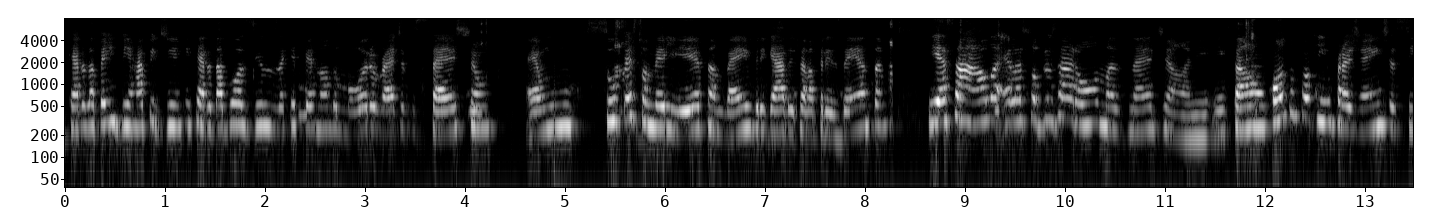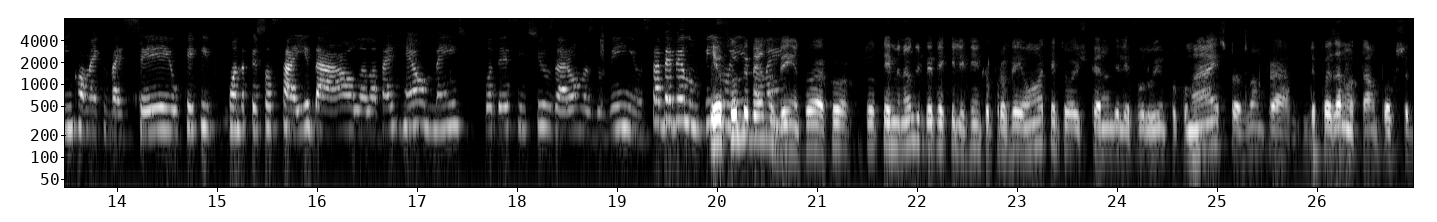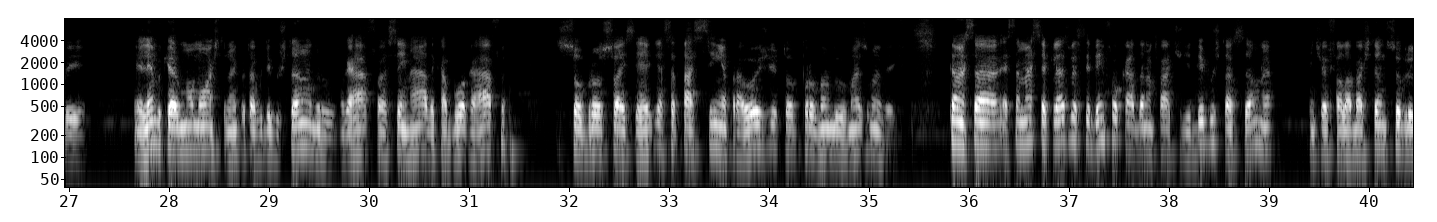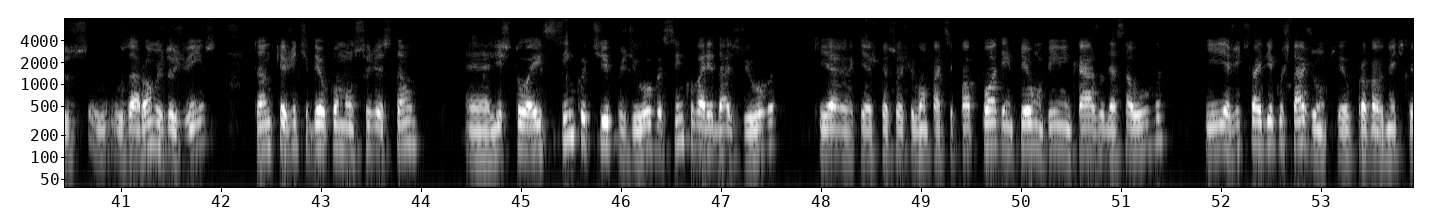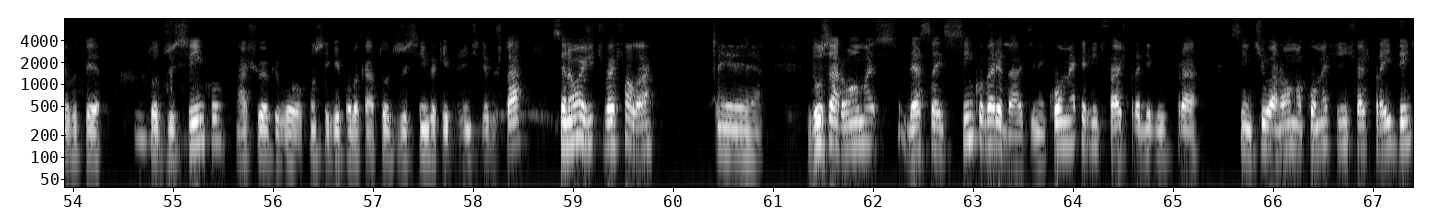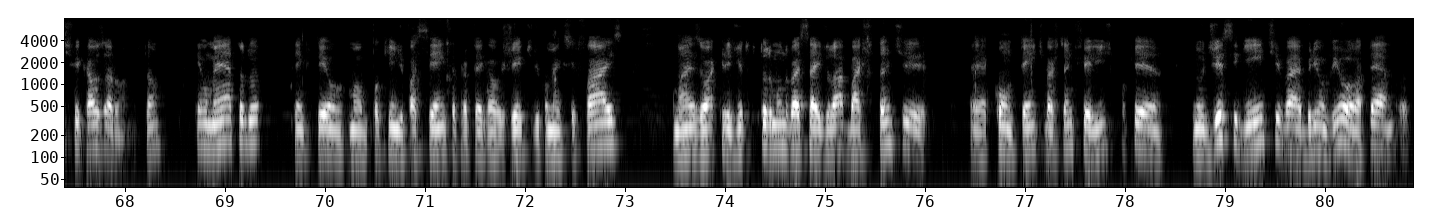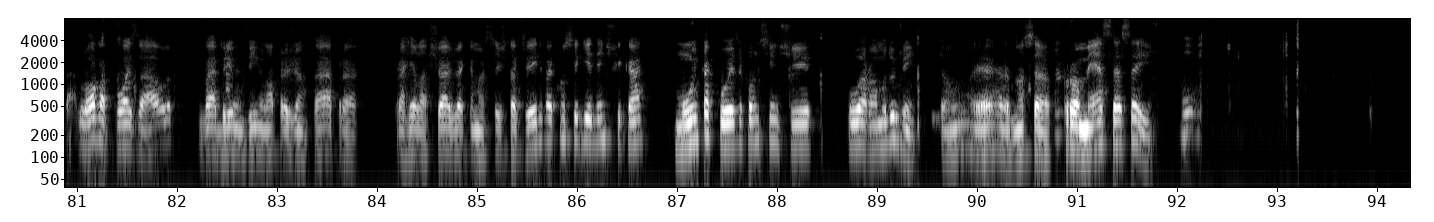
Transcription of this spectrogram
Quero dar bem-vindo rapidinho aqui, quero dar boas-vindas aqui, Fernando Moro, Red Obsession. É um super sommelier também. Obrigada pela presença. E essa aula ela é sobre os aromas, né, Diane? Então, conta um pouquinho pra gente, assim, como é que vai ser, o que que, quando a pessoa sair da aula, ela vai realmente poder sentir os aromas do vinho? Você tá bebendo um vinho Eu tô bebendo também? vinho, tô, tô, tô, terminando de beber aquele vinho que eu provei ontem, tô esperando ele evoluir um pouco mais, pra, vamos para depois anotar um pouco sobre... Eu lembro que era uma amostra, né, que eu estava degustando, garrafa sem nada, acabou a garrafa sobrou só esse, essa tacinha para hoje, estou provando mais uma vez. Então, essa, essa Masterclass vai ser bem focada na parte de degustação, né? A gente vai falar bastante sobre os, os aromas dos vinhos, tanto que a gente deu como sugestão, é, listou aí cinco tipos de uva, cinco variedades de uva, que, é, que as pessoas que vão participar podem ter um vinho em casa dessa uva e a gente vai degustar junto. Eu provavelmente devo ter todos os cinco, acho eu que vou conseguir colocar todos os cinco aqui para a gente degustar, senão a gente vai falar é, dos aromas dessas cinco variedades. Né? Como é que a gente faz para sentir o aroma? Como é que a gente faz para identificar os aromas? Então, tem um método, tem que ter um, um pouquinho de paciência para pegar o jeito de como é que se faz, mas eu acredito que todo mundo vai sair de lá bastante é, contente, bastante feliz, porque no dia seguinte vai abrir um vinho, ou até logo após a aula, vai abrir um vinho lá para jantar, para relaxar, já que é uma sexta-feira, e vai conseguir identificar muita coisa quando sentir o aroma do vinho. Então, é, a nossa promessa é essa aí.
